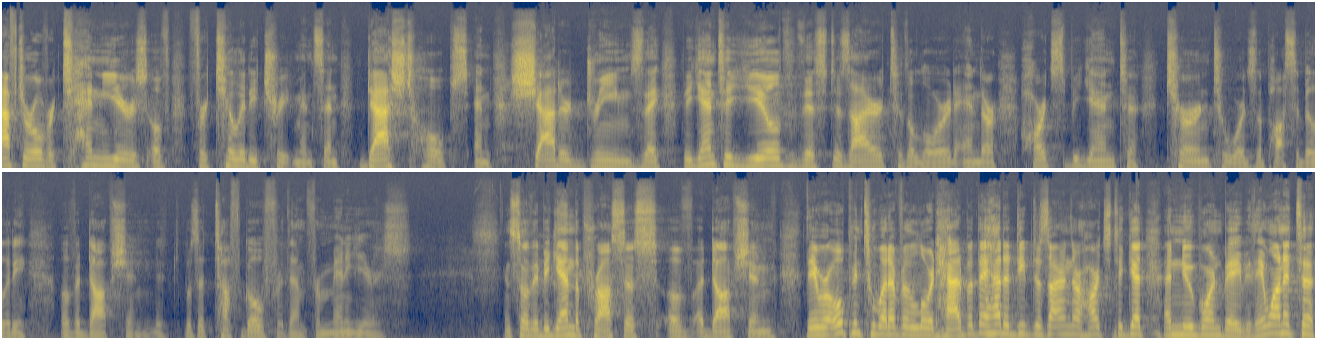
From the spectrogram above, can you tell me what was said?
after over 10 years of fertility treatments and dashed hopes and shattered dreams, they began to yield this desire to the Lord, and their hearts began to turn towards the possibility of adoption. It was a tough go for them for many years. And so they began the process of adoption. They were open to whatever the Lord had, but they had a deep desire in their hearts to get a newborn baby. They wanted to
